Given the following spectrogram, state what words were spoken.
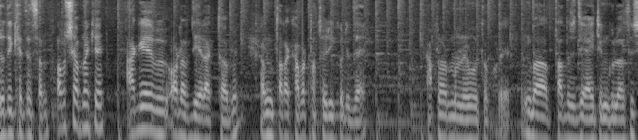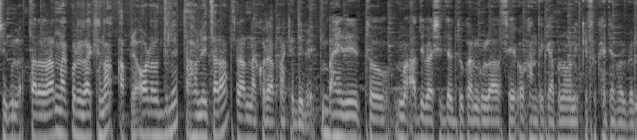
যদি খেতে চান, অবশ্যই আপনাকে আগে অর্ডার দিয়ে রাখতে হবে, কারণ তারা খাবারটা তৈরি করে দেয়। আপনার মনের মতো করে বা তাদের যে আইটেমগুলো আছে সেগুলো তারা রান্না করে রাখে না, আপনি অর্ডার দিলে তাহলেই তারা রান্না করে আপনাকে দিবে। বাইরে তো আদিবাসীদের দোকানগুলো আছে, ওখান থেকে আপনি অনেক কিছু খেতে পারবেন।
